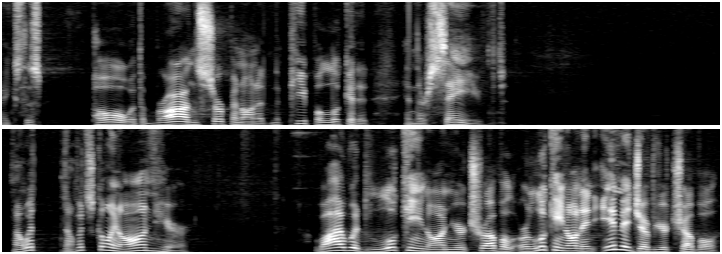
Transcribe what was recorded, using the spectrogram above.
Makes this pole with a bronze serpent on it, and the people look at it and they're saved. Now, what, now what's going on here? Why would looking on your trouble or looking on an image of your trouble,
